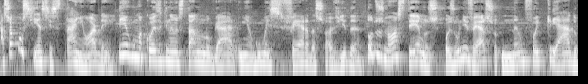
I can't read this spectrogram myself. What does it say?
A sua consciência está em ordem? Tem alguma coisa que não está no lugar em alguma esfera da sua vida? Todos nós temos, pois o universo não foi criado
